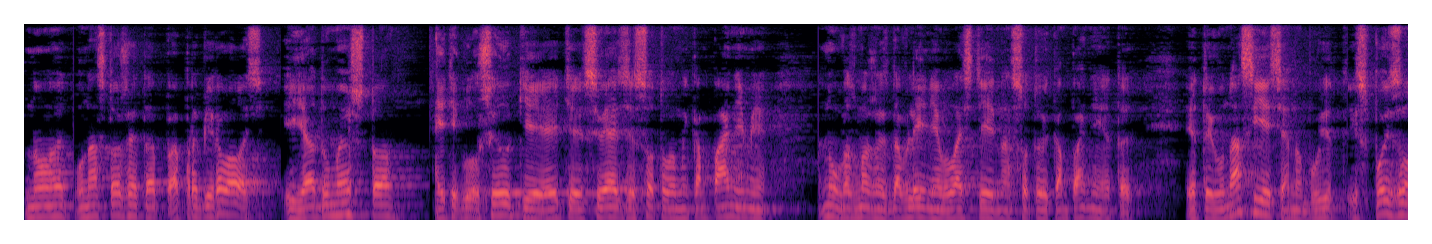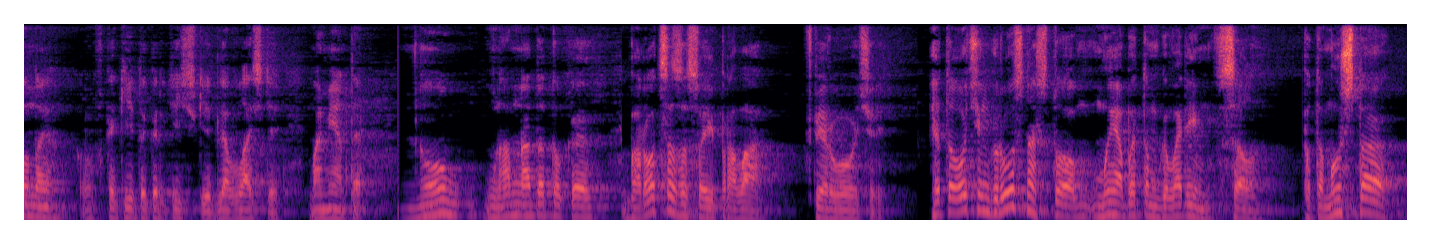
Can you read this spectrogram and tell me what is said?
Но у нас тоже это опробировалось. И я думаю, что эти глушилки, эти связи с сотовыми компаниями, ну, возможность давления властей на сотовые компании, это, это и у нас есть, оно будет использовано в какие-то критические для власти моменты. Ну, нам надо только бороться за свои права в первую очередь. Это очень грустно, что мы об этом говорим в целом, потому что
